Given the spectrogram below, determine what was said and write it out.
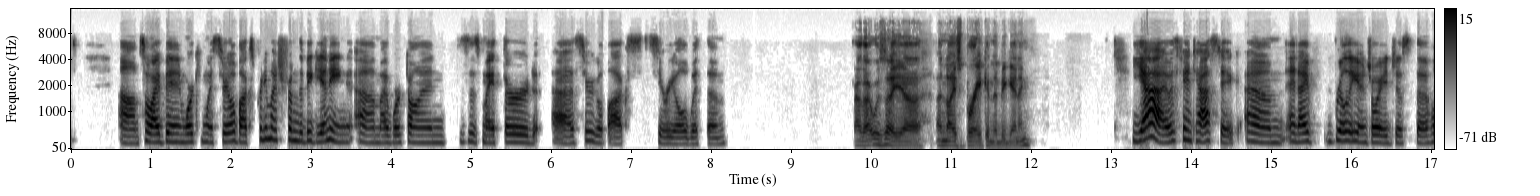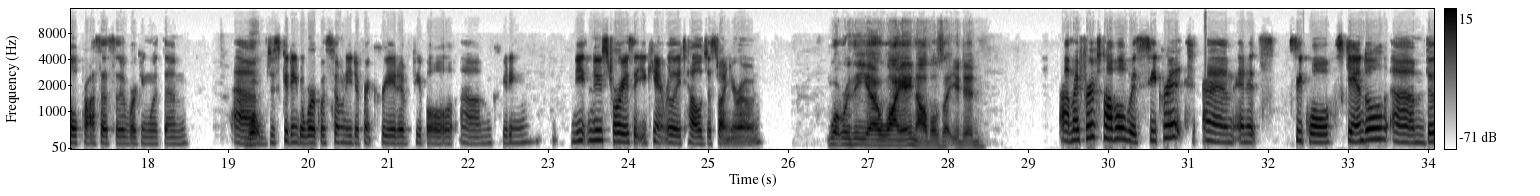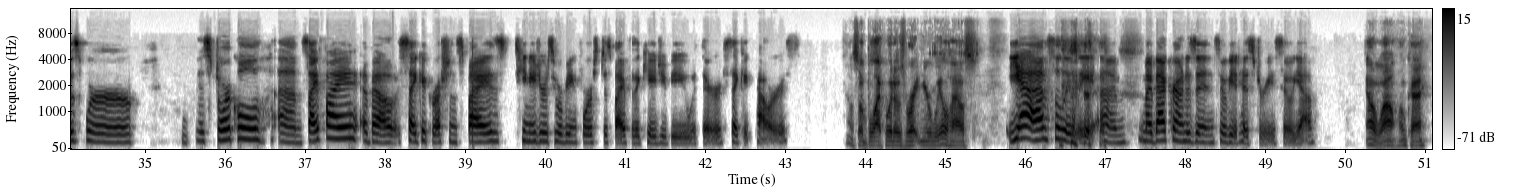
Um, so I've been working with Serial Box pretty much from the beginning. Um, I've worked on this is my third uh, Serial Box serial with them. Oh, that was a uh, a nice break in the beginning. Yeah, it was fantastic, um, and I've really enjoyed just the whole process of working with them um, well, just getting to work with so many different creative people, um, creating neat new stories that you can't really tell just on your own. What were the uh, YA novels that you did? Uh, my first novel was Sekret, um, and its sequel, Skandal. Um, those were historical um, sci-fi about psychic Russian spies, teenagers who were being forced to spy for the KGB with their psychic powers. Oh, so Black Widow's right in your wheelhouse. Yeah, absolutely. um, my background is in Soviet history, so yeah. Oh wow, okay.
